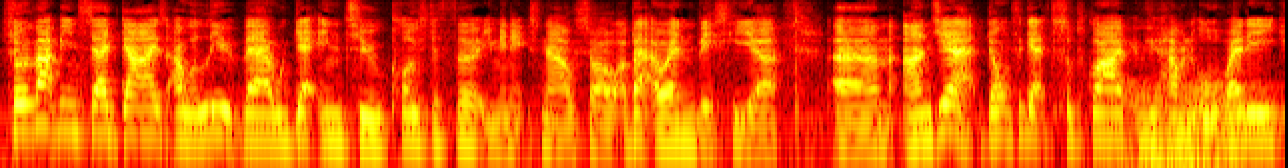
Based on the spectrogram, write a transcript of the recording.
So with that being said, guys, I will leave it there. We're getting to close to 30 minutes now, so I better end this here. Um, and yeah, don't forget to subscribe if you haven't already.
